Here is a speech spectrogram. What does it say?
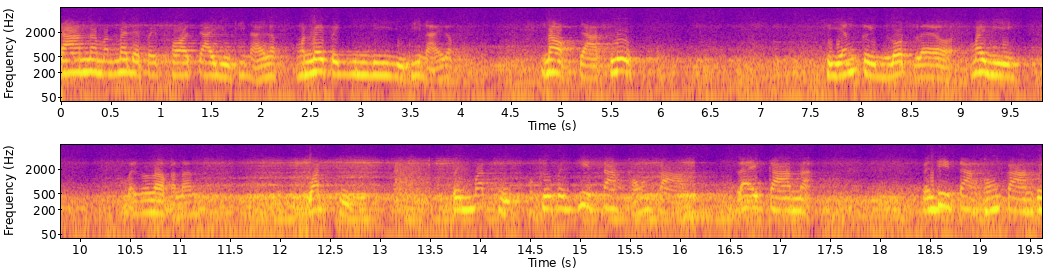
กามนะมันไม่ได้ไปพอใจอยู่ที่ไหนหรอกมันไม่ไปยินดีอยู่ที่ไหนหรอกนอกจากรูป เสียงกลิ่นรสแล้ว ไม่มีไม่ต้องรับอันนั้น วัตถุ เป็นวัตถุคือเป็นที่ตั้งของกามและไอ้กามน่ะ เป็นที่ตั้งของกามก็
